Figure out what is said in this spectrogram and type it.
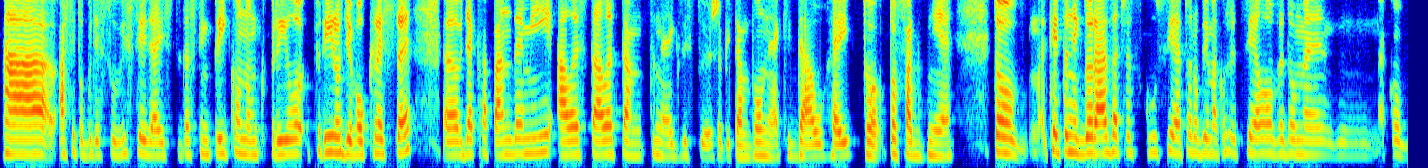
a asi to bude súvisieť aj teda s tým príkonom k prírode v okrese uh, vďaka pandémii, ale stále tam to neexistuje, že by tam bol nejaký dav, hej, to, to fakt nie. To, keď to niekto raz za čas skúsi, ja to robím akože cieľovedome, ako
